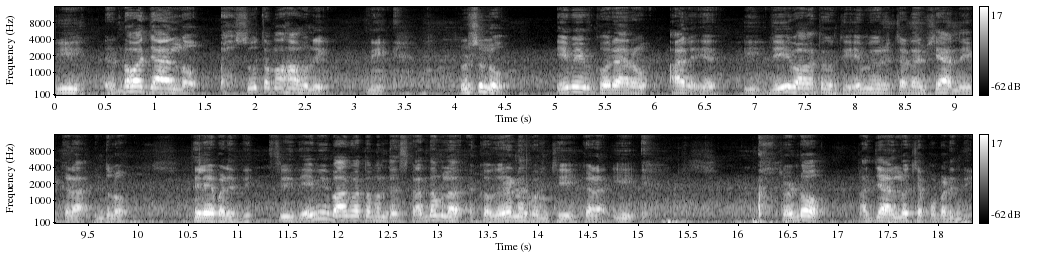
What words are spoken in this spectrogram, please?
ఈ రెండవ అధ్యాయంలో సూత మహామునిని ఋషులు ఏమేమి కోరారో ఆయన ఈ దేవి భాగవతం గురించి ఏమి వివరించాడనే విషయాన్ని ఇక్కడ ఇందులో తెలియబడింది. శ్రీ దేవి భాగవతం అంత స్కందముల యొక్క వివరణ గురించి ఇక్కడ ఈ రెండో అధ్యాయంలో చెప్పబడింది.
